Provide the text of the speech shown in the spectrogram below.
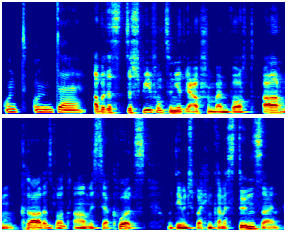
Und, und, äh, Aber das, das Spiel funktioniert ja auch schon beim Wort Arm. Klar, das mhm. Wort Arm ist sehr kurz und dementsprechend kann es dünn sein.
